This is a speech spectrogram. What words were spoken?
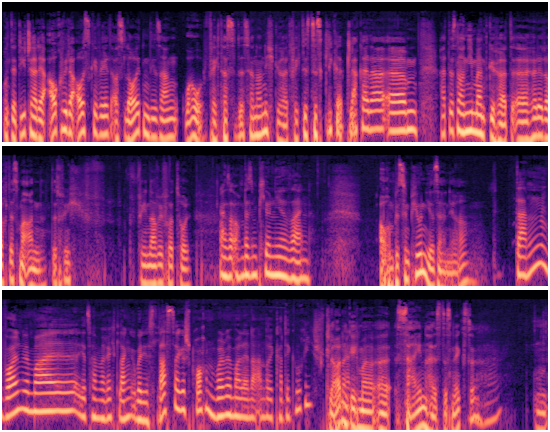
Und der DJ hat ja auch wieder ausgewählt aus Leuten, die sagen, wow, vielleicht hast du das ja noch nicht gehört. Vielleicht ist das Klicker, Klacker da, ähm, hat das noch niemand gehört. Äh, hör dir doch das mal an. Das finde ich finde ich nach wie vor toll. Also auch ein bisschen Pionier sein. Auch ein bisschen Pionier sein, ja. Dann wollen wir mal, jetzt haben wir recht lange über das Laster gesprochen, wollen wir mal in eine andere Kategorie sprechen. Klar, dann gehe ich mal, äh, Sein heißt das nächste. Mhm. Und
